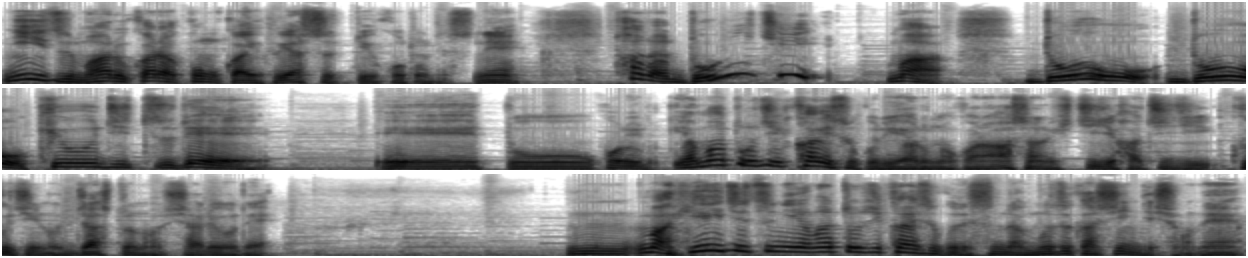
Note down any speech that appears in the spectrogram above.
ニーズもあるから今回増やすっていうことですね。ただ土日、まあ、土、土、休日で、えー、っと、これ、大和路快速でやるのかな？朝の7時、8時、9時のジャストの車両で。うん、まあ、平日に大和路快速ですんのは難しいんでしょうね。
